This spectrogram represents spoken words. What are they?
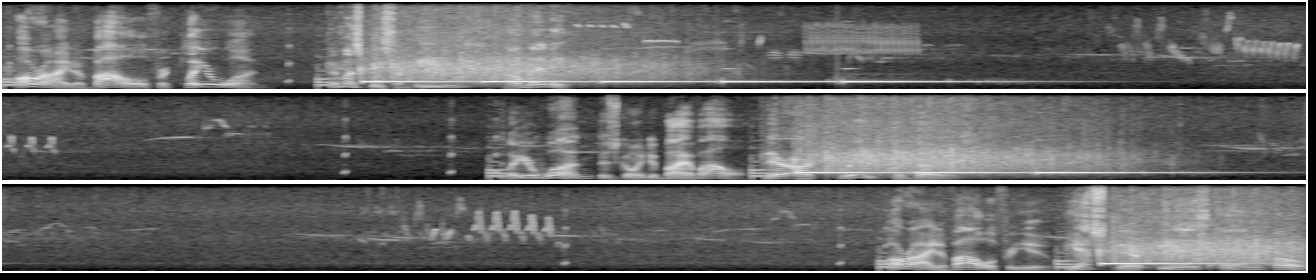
All right, a vowel for player one. There must be some E's. How many? Player 1 is going to buy a vowel. There are three of those. All right, a vowel for you. Yes, there is an O.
